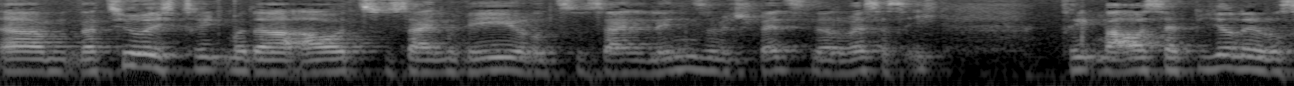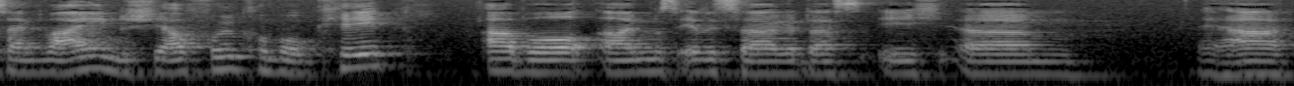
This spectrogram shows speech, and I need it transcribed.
ähm, natürlich trinkt man da auch zu seinem Reh oder zu seiner Linse mit Spätzle oder was weiß ich, trinkt man auch sein Bierle oder sein Wein, ist ja auch vollkommen okay. Aber äh, ich muss ehrlich sagen, dass ich, ähm, ja,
